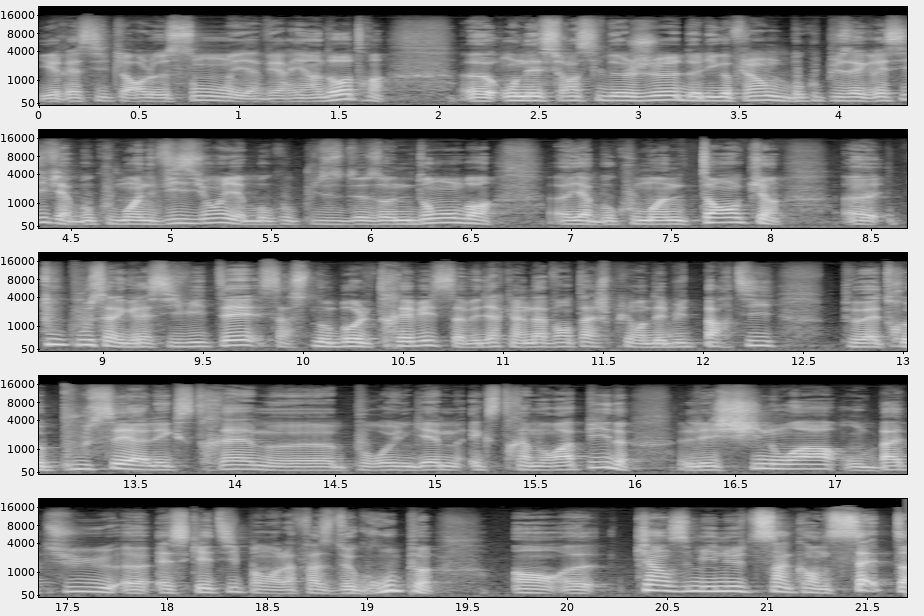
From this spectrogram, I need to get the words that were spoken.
ils récitent leur leçon, il n'y avait rien d'autre. Euh, on est sur un style de jeu de League of Legends beaucoup plus agressif, il y a beaucoup moins de vision, il y a beaucoup plus de zones d'ombre, euh, il y a beaucoup moins de tanks. Tout pousse à l'agressivité, ça snowball très vite, ça veut dire qu'un avantage pris en début de partie peut être poussé à l'extrême pour une game extrêmement rapide. Les Chinois ont battu SKT pendant la phase de groupe en euh, 15 minutes 57,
